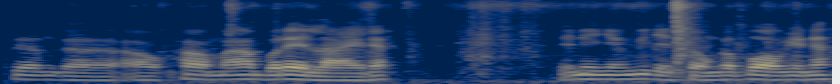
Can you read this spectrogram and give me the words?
เครื่องก็เอาเข้ามาบ่ได้หลายนะเดี๋ยวนี้ยังมีแต่สองกระบอกนี่นะ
